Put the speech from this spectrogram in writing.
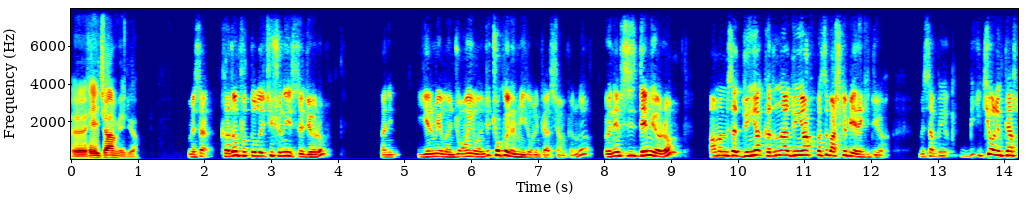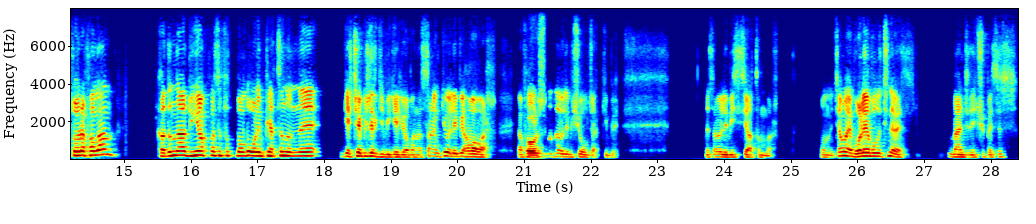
E, heyecan veriyor. Mesela kadın futbolu için şunu hissediyorum. Hani 20 yıl önce, 10 yıl önce çok önemliydi olimpiyat şampiyonluğu. Önemsiz demiyorum ama mesela dünya kadınlar dünya kupası başka bir yere gidiyor. Mesela bir, bir iki olimpiyat sonra falan kadınlar dünya kupası futbolda olimpiyatın önüne geçebilir gibi geliyor bana. Sanki öyle bir hava var. Ya futbolda da öyle bir şey olacak gibi. Mesela öyle bir hissiyatım var. Onun için ama voleybol için evet bence de hiç şüphesiz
